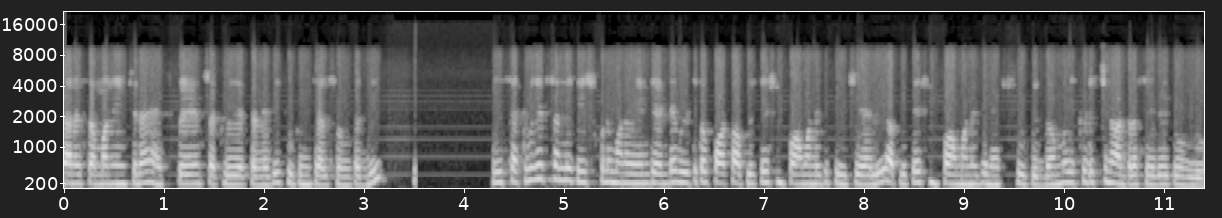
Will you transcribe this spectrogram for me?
దానికి సంబంధించిన ఎక్స్పీరియన్స్ సర్టిఫికేట్ అనేది చూపించాల్సి ఉంటుంది. ఈ సర్టిఫికేట్స్ అన్ని తీసుకుని మనం ఏంటంటే వీటితో పాటు అప్లికేషన్ ఫామ్ అనేది ఫిల్ చేయాలి. అప్లికేషన్ ఫామ్ అనేది నెక్స్ట్ చూపిద్దాము. ఇక్కడ ఇచ్చిన అడ్రస్ ఏదైతే ఉందో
